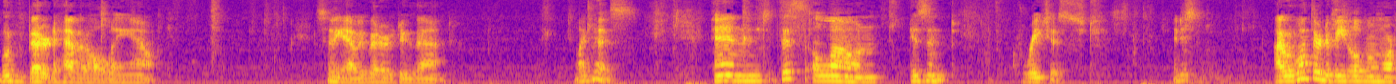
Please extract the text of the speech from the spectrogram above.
would be better to have it all laying out. So yeah, we better do that. Like this. And this alone isn't greatest. I just, I would want there to be a little bit more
